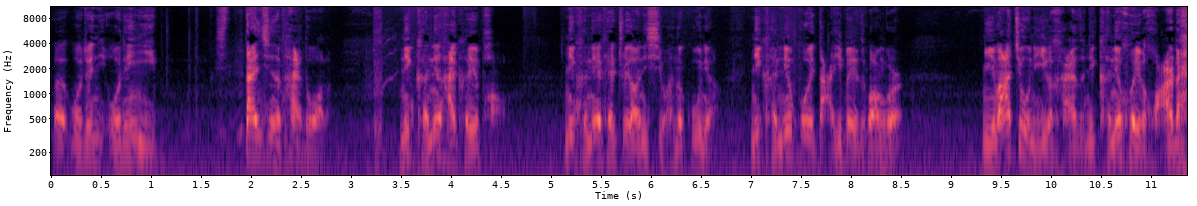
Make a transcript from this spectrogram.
呃，我觉得你我觉得你担心的太多了。你肯定还可以跑，你肯定也可以追到你喜欢的姑娘，你肯定不会打一辈子光棍。你妈就你一个孩子，你肯定会有个华二代，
